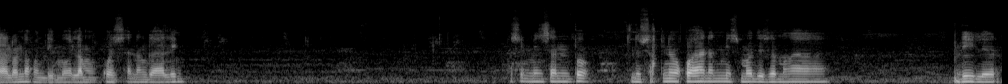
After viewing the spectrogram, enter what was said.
Lalo na kung di mo alam kung saan ang galing. Kasi minsan po, doon sa kinukuhanan mismo doon sa mga dealer,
